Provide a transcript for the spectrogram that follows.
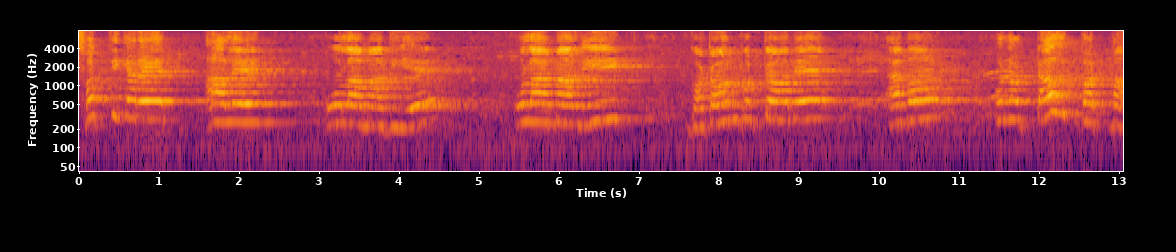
সত্যিকারের আলেম, ওলামা দিয়ে ওলামা লীগ গঠন করতে হবে এবং কোন টাউট বটমা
